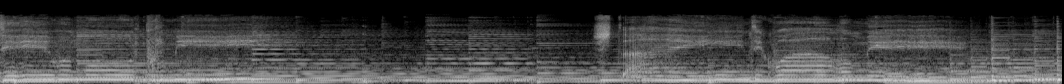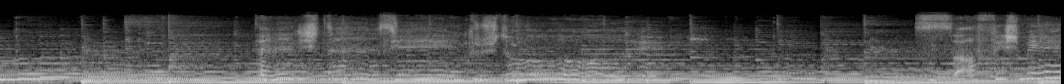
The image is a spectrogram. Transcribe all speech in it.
teu amor por mim está ainda igual ao meu? A distância entre os dois só fez mesmo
